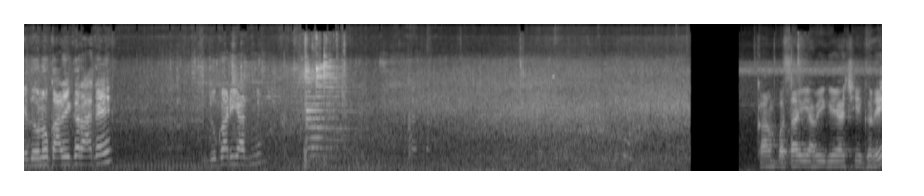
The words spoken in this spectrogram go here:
ये दोनों कारीगर आ गए जुगाड़ी आदमी કામ પતાવી આવી ગયા છીએ ઘરે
